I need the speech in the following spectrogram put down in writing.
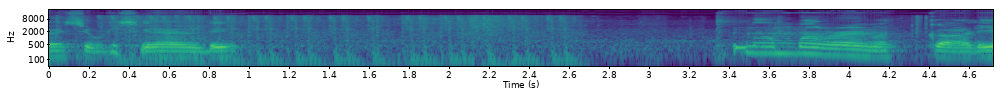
ഗൈസ് ഇവിടെ സീനാനുണ്ട് നമ്മളാണ് കളി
